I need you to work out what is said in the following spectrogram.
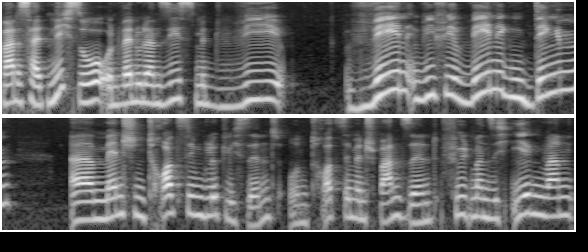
war das halt nicht so. Und wenn du dann siehst, mit wie, wen, wie viel wenigen Dingen äh, Menschen trotzdem glücklich sind und trotzdem entspannt sind, fühlt man sich irgendwann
